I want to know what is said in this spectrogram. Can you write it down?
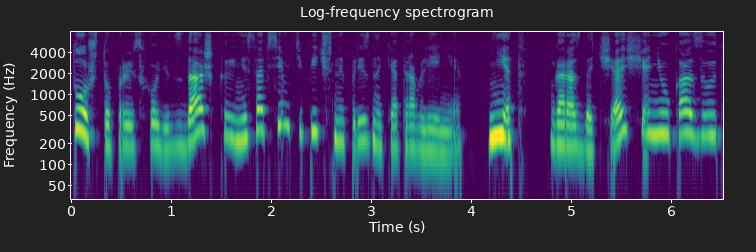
То, что происходит с Дашкой, не совсем типичные признаки отравления. Нет, гораздо чаще они указывают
